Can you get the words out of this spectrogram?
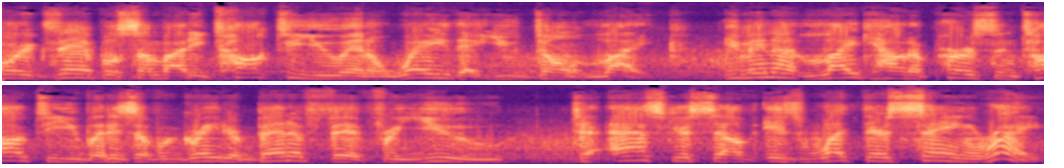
For example, somebody talk to you in a way that you don't like. You may not like how the person talked to you, but it's of a greater benefit for you to ask yourself, is what they're saying right?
